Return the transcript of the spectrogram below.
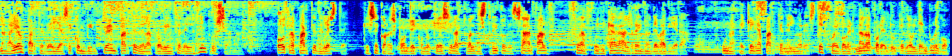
La mayor parte de ella se convirtió en parte de la provincia del Rin prusiana. Otra parte del este, que se corresponde con lo que es el actual distrito de Saarpfalz, fue adjudicada al reino de Baviera. Una pequeña parte en el noreste fue gobernada por el duque de Oldenburgo.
